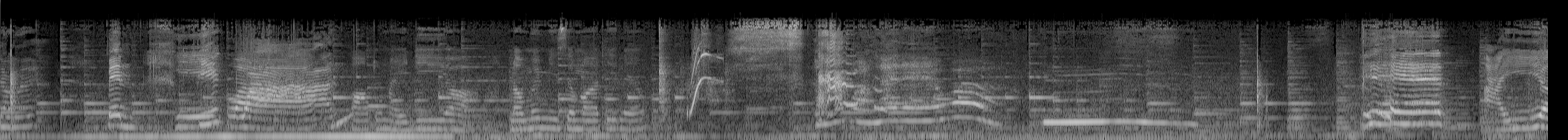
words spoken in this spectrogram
จังเลย เป็นพริกหวานวางตรงไหนดีอะ เราไม่มีสมาธิแล้ววางได้แล้วอะอืมเห็ดไอ้ยาอุ๊ย เ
